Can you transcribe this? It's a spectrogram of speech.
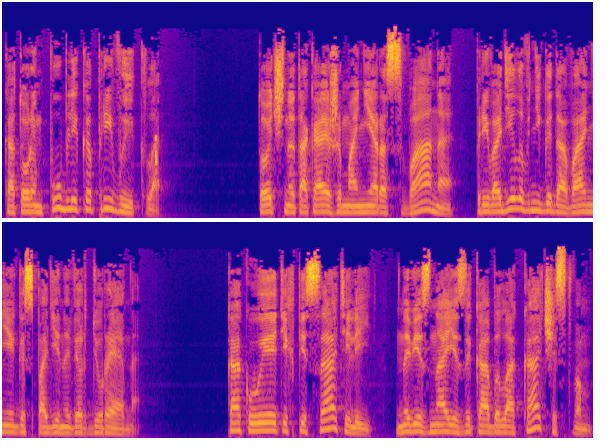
которым публика привыкла. Точно такая же манера Свана – приводило в негодование господина Вердюрена. Как у этих писателей, новизна языка была качеством,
